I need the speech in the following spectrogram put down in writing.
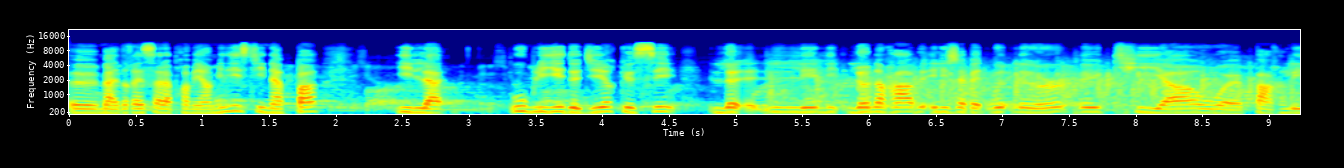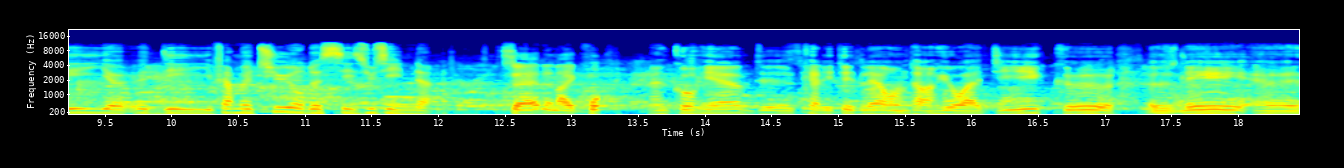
euh, m'adresse à la Première ministre. Il n'a pas, il a oublié de dire que c'est l'honorable Elizabeth Whitler euh, qui a parlé des fermetures de ces usines. Un courrier de qualité de l'air Ontario a dit que euh, les euh,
